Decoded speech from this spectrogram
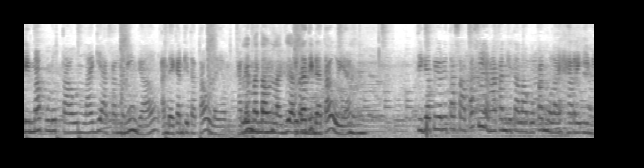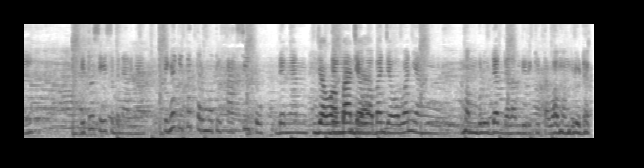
50 tahun lagi akan meninggal, andaikan kita tahu lah ya. Karena Lima memang tahun lagi akan kita tidak tahu ya. Mm-mm. Tiga prioritas apa sih yang akan kita lakukan mulai hari ini itu sih sebenarnya sehingga kita termotivasi tuh dengan Jawaban dengan ya. jawaban-jawaban yang membludak dalam diri kita wah membludak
